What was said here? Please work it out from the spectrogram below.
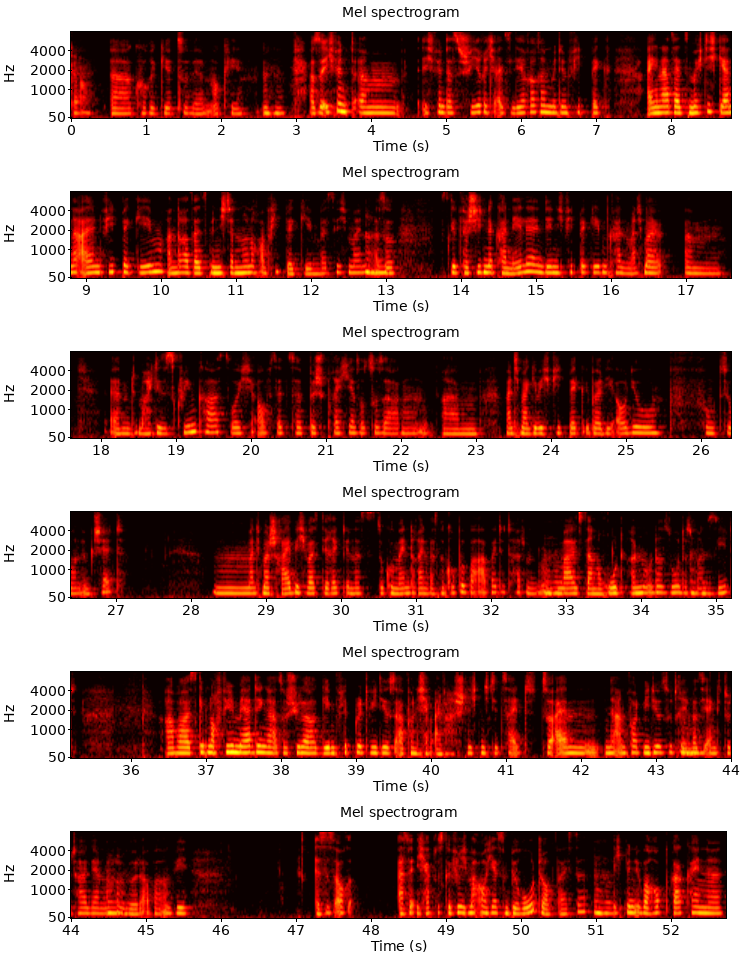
genau. äh, korrigiert zu werden. Okay. Mhm. Also ich finde ähm, find das schwierig als Lehrerin mit dem Feedback einerseits möchte ich gerne allen Feedback geben, andererseits bin ich dann nur noch am Feedback geben, weißt du, wie ich meine? Mhm. Also es gibt verschiedene Kanäle, in denen ich Feedback geben kann. Manchmal ähm, ähm, mache ich diese Screencast, wo ich Aufsätze bespreche sozusagen. Ähm, manchmal gebe ich Feedback über die Audiofunktion im Chat. Mm, manchmal schreibe ich was direkt in das Dokument rein, was eine Gruppe bearbeitet hat und, und mhm. mal es dann rot an oder so, dass mhm. man es sieht. Aber es gibt noch viel mehr Dinge. Also Schüler geben Flipgrid-Videos ab und ich habe einfach schlicht nicht die Zeit, zu allem eine Antwort-Video zu drehen, mhm. was ich eigentlich total gern machen mhm. würde. Aber irgendwie, es ist auch, also ich habe das Gefühl, ich mache auch jetzt einen Bürojob, weißt du? Mhm. Ich bin überhaupt gar keine,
